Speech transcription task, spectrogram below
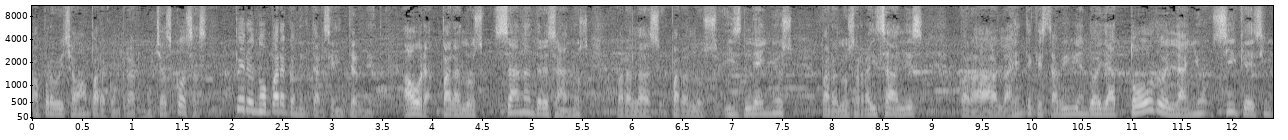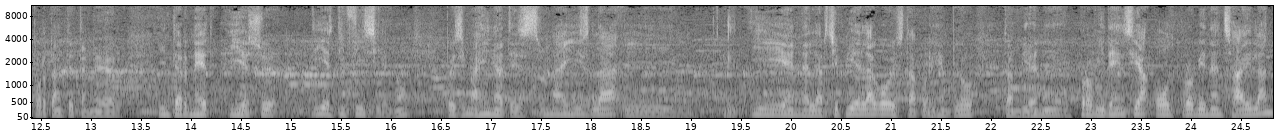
aprovechaban para comprar muchas cosas, pero no para conectarse a internet. Ahora, para los sanandresanos, para, las, para los isleños, para los raizales, para la gente que está viviendo allá todo el año, sí que es importante tener internet y es, y es difícil, ¿no? Pues imagínate, es una isla y, y en el archipiélago está, por ejemplo, también eh, Providencia, Old Providence Island,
